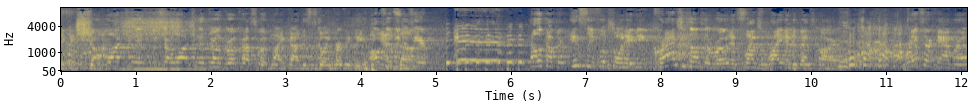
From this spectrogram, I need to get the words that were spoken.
Sickest We shot. watching it, we start watching the drone go across the road. My god, this is going perfectly. All of a sudden we just hear helicopter instantly flips 180, crashes onto the road and slams right into Ben's car. Breaks our camera.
